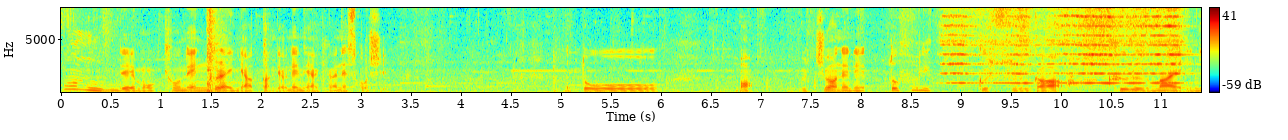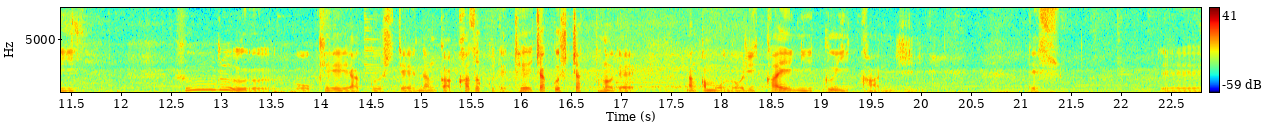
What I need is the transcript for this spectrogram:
本でも去年ぐらいにあったんだよね値上げがね少し。えっとまあうちはねネットフリックスが来る前に Hulu を契約してなんか家族で定着しちゃったのでなんかもう乗り換えにくい感じです。で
